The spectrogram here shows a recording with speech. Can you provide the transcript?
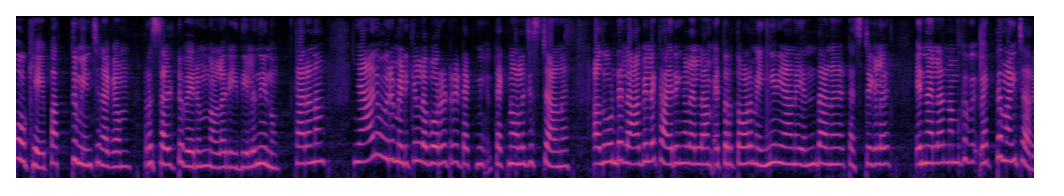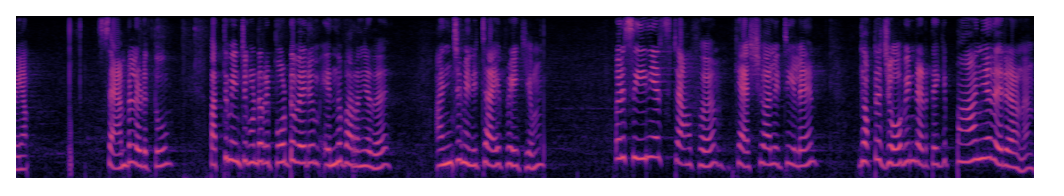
ഓക്കെ പത്ത് മിനിറ്റിനകം റിസൾട്ട് വരും എന്നുള്ള രീതിയിൽ നിന്നു. കാരണം ഞാനും ഒരു മെഡിക്കൽ ലബോറട്ടറി ടെക്നി ടെക്നോളജിസ്റ്റാണ് അതുകൊണ്ട് ലാബിലെ കാര്യങ്ങളെല്ലാം എത്രത്തോളം എങ്ങനെയാണ് എന്താണ് ടെസ്റ്റുകൾ എന്നെല്ലാം നമുക്ക് വ്യക്തമായിട്ട് അറിയാം. സാമ്പിൾ എടുത്തു. പത്ത് മിനിറ്റ് കൊണ്ട് റിപ്പോർട്ട് വരും എന്ന് പറഞ്ഞത് അഞ്ച് മിനിറ്റ് ആയപ്പോഴേക്കും ഒരു സീനിയർ സ്റ്റാഫ് കാഷ്വാലിറ്റിയിലെ ഡോക്ടർ ജോബിന്റെ അടുത്തേക്ക് പാഞ്ഞു തരികയാണ്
